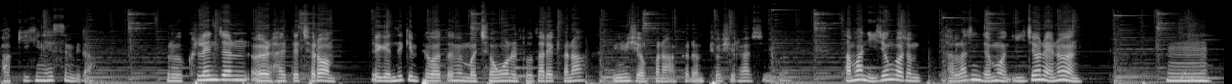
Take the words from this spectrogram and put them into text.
바뀌긴 했습니다. 그리고 클렌전을 할 때처럼 여기에 느낌표가 뜨면 뭐 정원을 도달했거나 유닛이 없거나 그런 표시를 할 수 있고요. 다만 이전과 좀 달라진 점은 이전에는 음,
